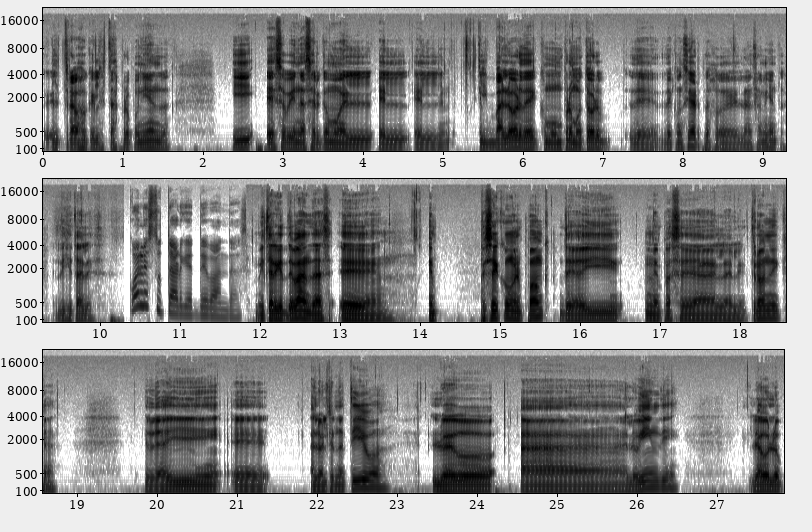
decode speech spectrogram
el trabajo que le estás proponiendo. Y eso viene a ser como el, el, el, el valor de como un promotor de, de, conciertos o de lanzamientos digitales. ¿Cuál es tu target de bandas? Mi target de bandas, eh, Empecé con el punk, de ahí me pasé a la electrónica, de ahí eh, a lo alternativo, luego a lo indie, luego lo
